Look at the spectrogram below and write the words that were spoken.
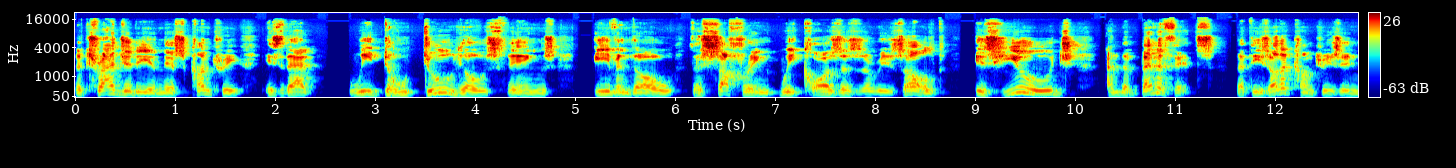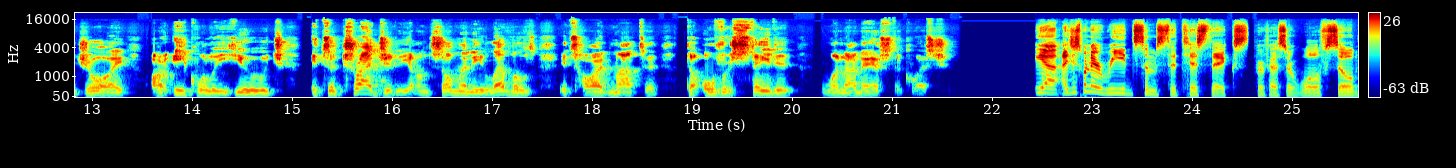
The tragedy in this country is that we don't do those things, even though the suffering we cause as a result is huge, and the benefits that these other countries enjoy are equally huge. It's a tragedy on so many levels, it's hard not to, to overstate it when I'm asked the question. Yeah, I just want to read some statistics, Professor Wolff. So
